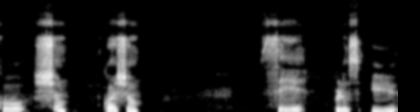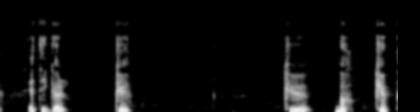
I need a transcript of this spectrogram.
cochon cochon C plus U est égal Q cube cube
